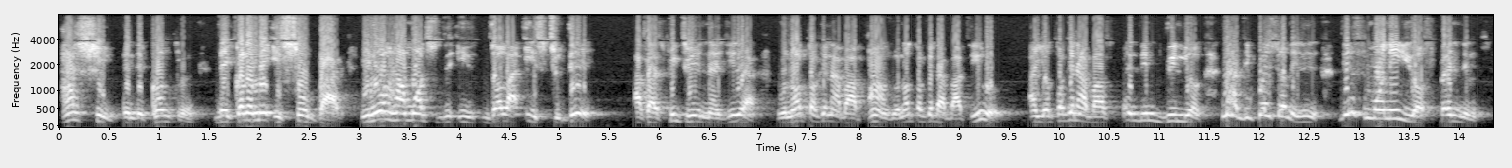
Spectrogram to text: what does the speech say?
hardship in the country. The economy is so bad. You know how much the dollar is today? As I speak to you in Nigeria, we're not talking about pounds, we're not talking about euro and you're talking about spending billions. Now, the question is this money you're spending,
